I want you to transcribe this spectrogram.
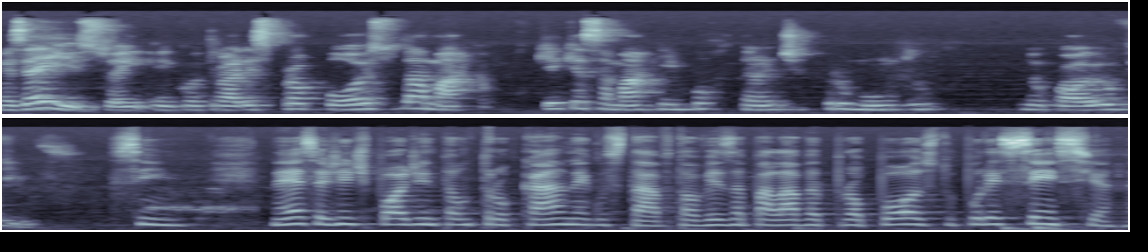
Mas é isso, é encontrar esse propósito da marca. Por que, que essa marca é importante para o mundo no qual eu vivo? Sim, né? Se a gente pode então trocar, né, Gustavo, talvez a palavra propósito por essência,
